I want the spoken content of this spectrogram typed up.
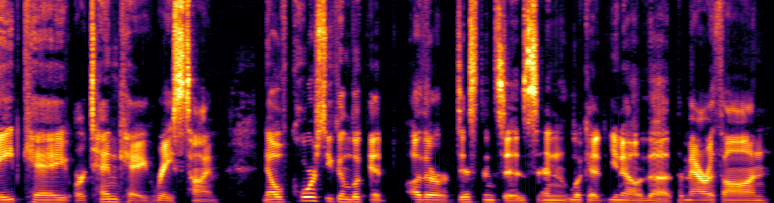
8K or 10K race time. Now, of course, you can look at other distances and look at, you know, the the marathon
